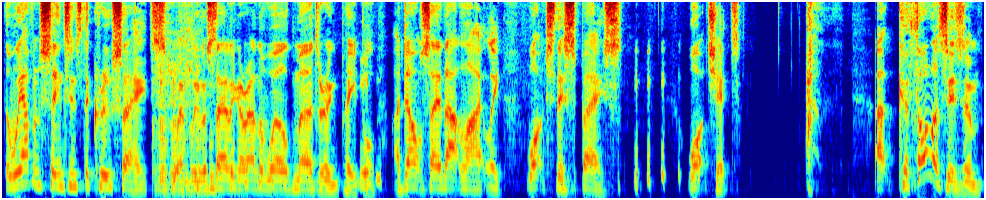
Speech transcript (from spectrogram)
that we haven't seen since the Crusades when we were sailing around the world murdering people. I don't say that lightly. Watch this space. Watch it. Uh, Catholicism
